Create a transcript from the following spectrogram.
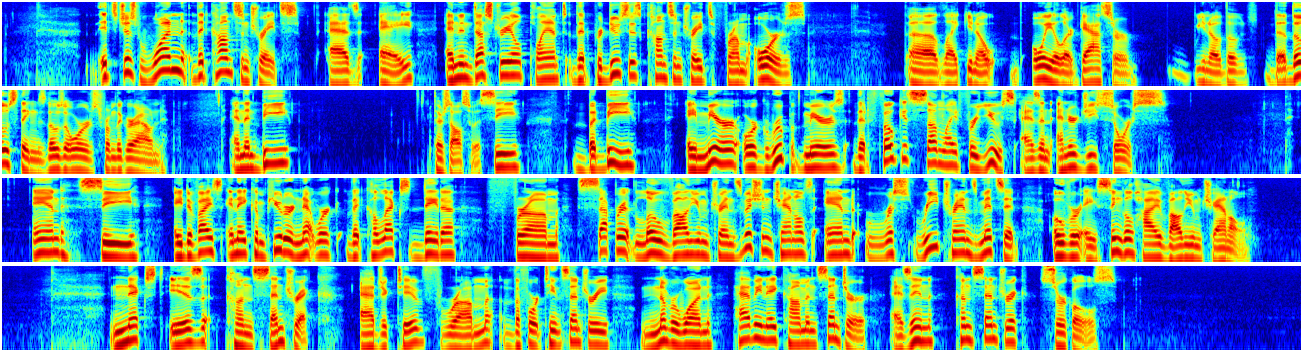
It's just one that concentrates as A, an industrial plant that produces concentrates from ores, uh, like, you know, oil or gas or, you know, those, those things, those ores from the ground. And then B, there's also a C, but B, a mirror or group of mirrors that focus sunlight for use as an energy source. And C, a device in a computer network that collects data from separate low volume transmission channels and retransmits it over a single high volume channel. Next is concentric, adjective from the 14th century. Number one, having a common center, as in concentric circles.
